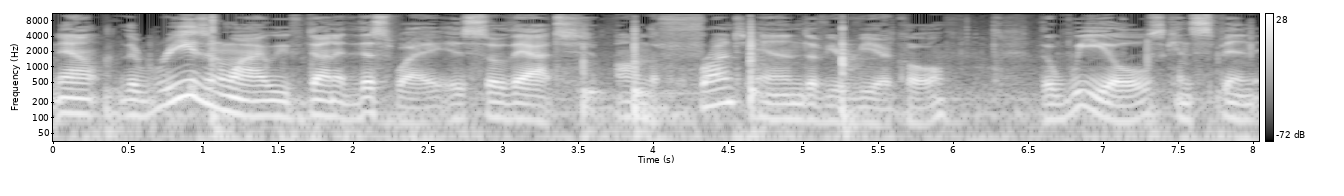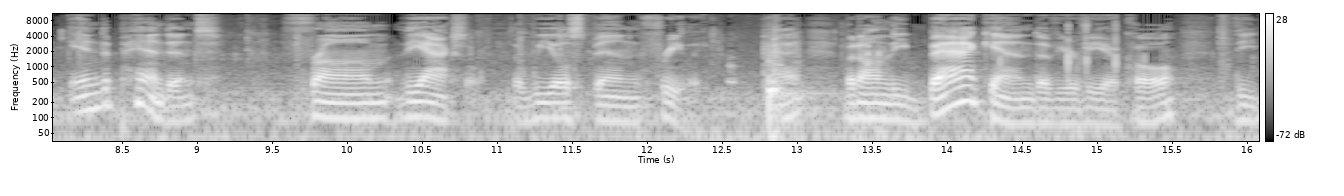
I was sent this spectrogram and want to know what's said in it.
Now, the reason why we've done it this way is so that on the front end of your vehicle, the wheels can spin independent from the axle. The wheels spin freely. Okay? But on the back end of your vehicle, the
